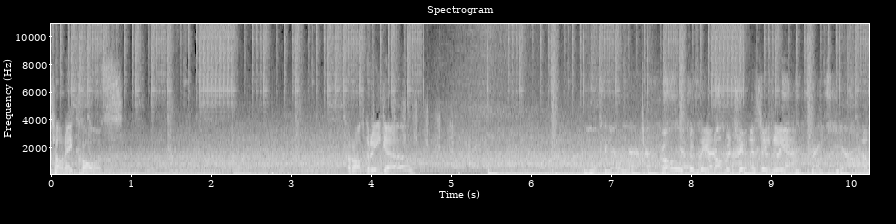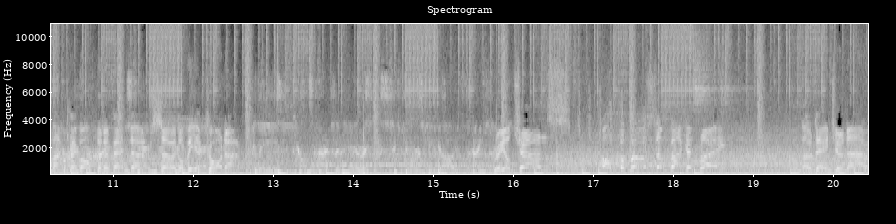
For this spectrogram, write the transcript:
Toni Kroos. Rodrigo. Oh, could be an opportunity here. And that came off the defender, so it'll be a corner. Real chance. Off the post and back at play. Well, no danger now.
